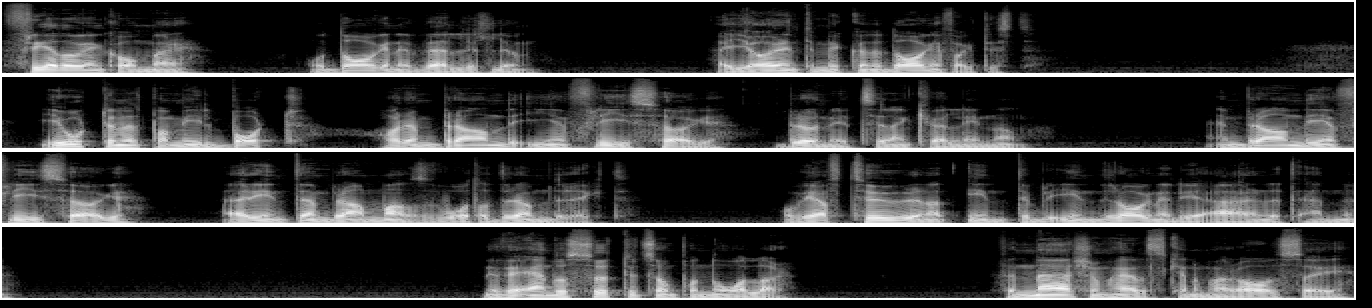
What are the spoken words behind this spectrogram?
Fredagen kommer och dagen är väldigt lugn. Jag gör inte mycket under dagen faktiskt. I orten ett par mil bort har en brand i en flishög brunnit sedan kvällen innan. En brand i en flishög är inte en brandmans våta dröm direkt. Och vi har haft turen att inte bli indragna i det ärendet ännu. Men vi har ändå suttit som på nålar. För när som helst kan de höra av sig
